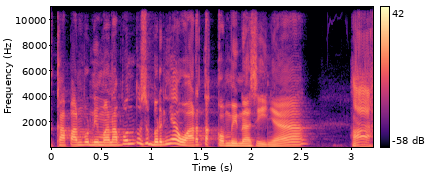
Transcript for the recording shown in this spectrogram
kapan pun di mana pun tuh sebenarnya warteg kombinasinya. Hah,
